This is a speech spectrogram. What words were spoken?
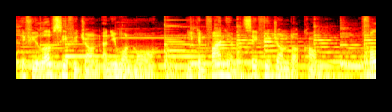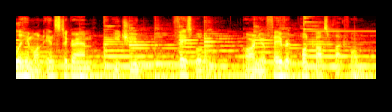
If you love Sifu John and you want more, you can find him at sifujohn.com or follow him on Instagram, YouTube, Facebook, or on your favorite podcast platform.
